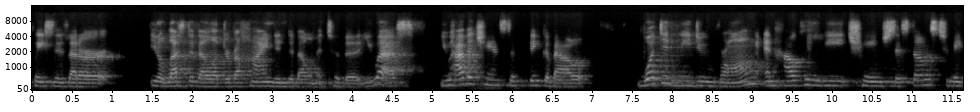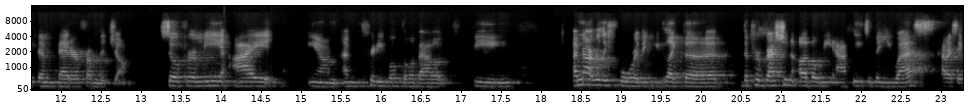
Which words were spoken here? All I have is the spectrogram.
places that are you know less developed or behind in development to the US, you have a chance to think about what did we do wrong and how can we change systems to make them better from the jump. So for me, I, you know, I'm, pretty vocal about being, I'm not really for the, like the, the progression of elite athletes in the US, how do I say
